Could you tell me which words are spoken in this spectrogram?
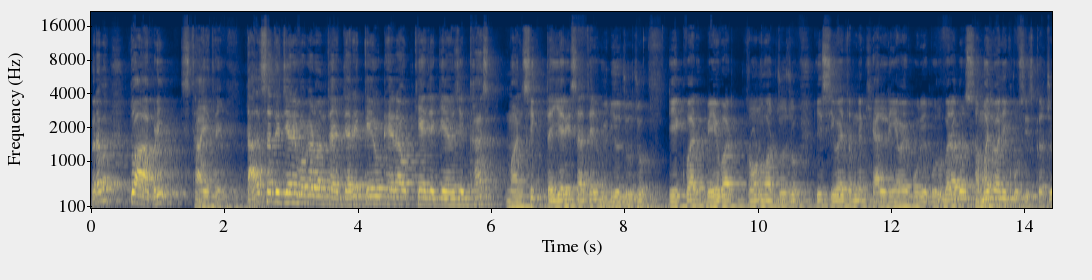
બરાબર? તો આ આપણી સ્થાયી થઈ તાલ સાથે જ્યારે વગાડવાનું થાય ત્યારે કયો ઠેરાવ ક્યાં જગ્યાએ આવે છે? ખાસ માનસિક તૈયારી સાથે વીડિયો જોજો. એકવાર, બે વાર, ત્રણ વાર જોજો. એ સિવાય તમને ખ્યાલ નહીં આવે પૂરેપૂરું. બરાબર સમજવાની કોશિશ કરજો.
